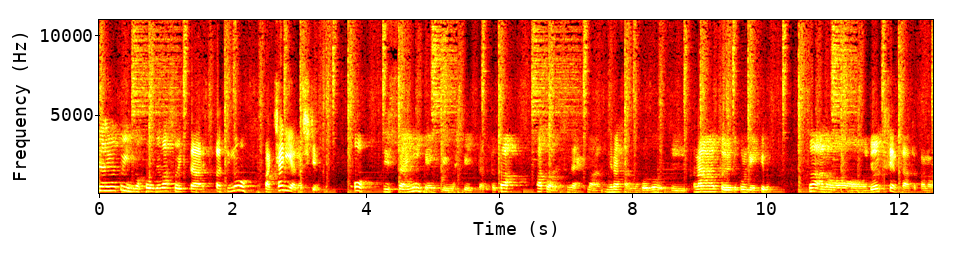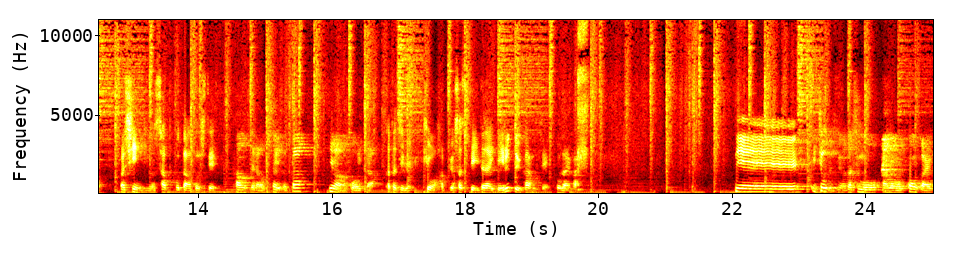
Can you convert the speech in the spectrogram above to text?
大学院の方ではそういった人たちの、まあ、キャリアの試験を実際に研究をしていったりとかあとはですね、まあ、皆さんのご存知かなというところでいけばあの療育センターとかの、まあ、心理のサポーターとしてカウンセラーをしたりとか今はこういった形で今日発表させていただいているという感じでございます。で一応ですね私もあの今回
